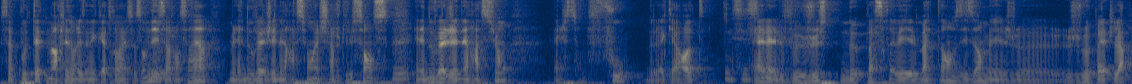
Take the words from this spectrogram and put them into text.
ça peut peut-être marcher dans les années 80 et 70, hein, j'en sais rien. Mais la nouvelle génération, elle cherche du sens. Et la nouvelle génération, elle s'en fout de la carotte. Elle, elle veut juste ne pas se réveiller le matin en se disant, mais je ne veux pas être là.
